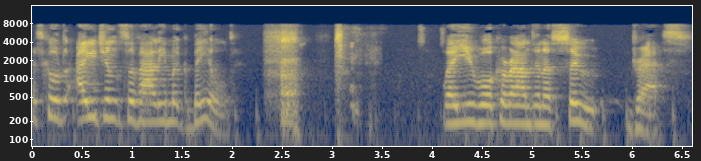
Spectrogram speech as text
It's called Agents of Ally McBeal, where you walk around in a suit dress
